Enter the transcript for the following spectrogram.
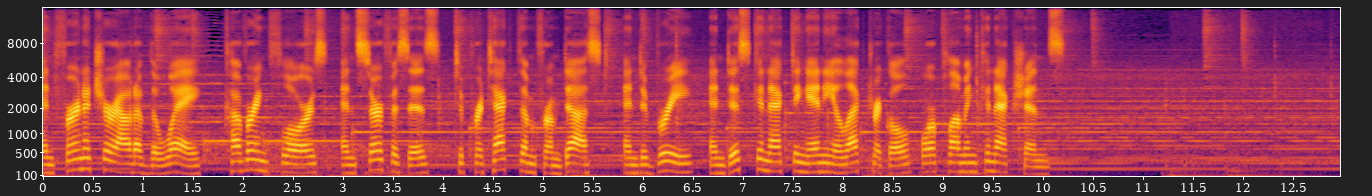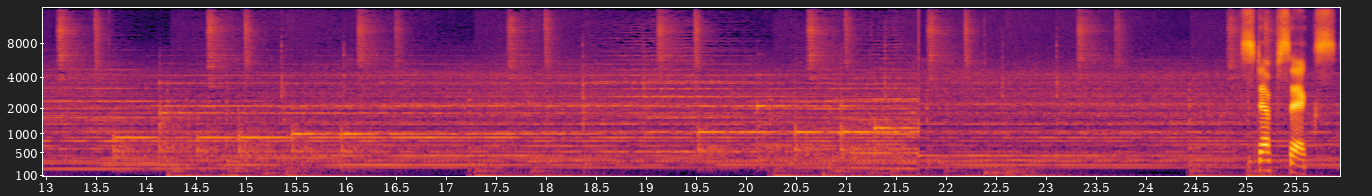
and furniture out of the way, covering floors and surfaces to protect them from dust and debris, and disconnecting any electrical or plumbing connections. Step 6.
